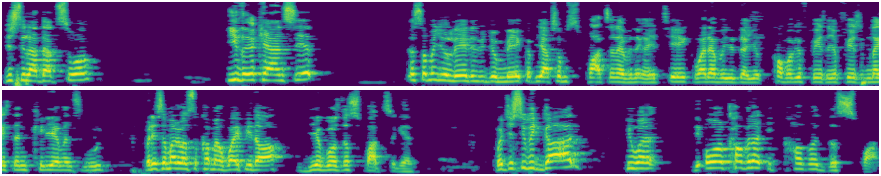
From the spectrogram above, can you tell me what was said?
you still have that sore? Even though you can't see it? There's some of you ladies with your makeup, you have some spots and everything, and you take whatever you do, you cover your face, and your face is nice and clear and smooth. But if somebody wants to come and wipe it off, there goes the spots again. But you see, with God, He was, the old covenant, it covered the spot.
